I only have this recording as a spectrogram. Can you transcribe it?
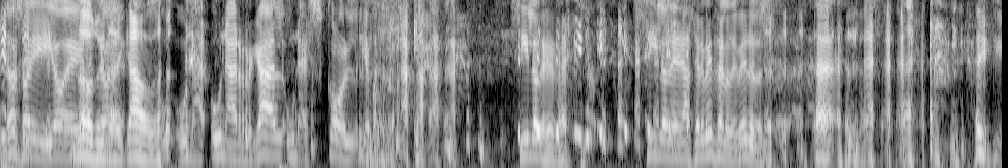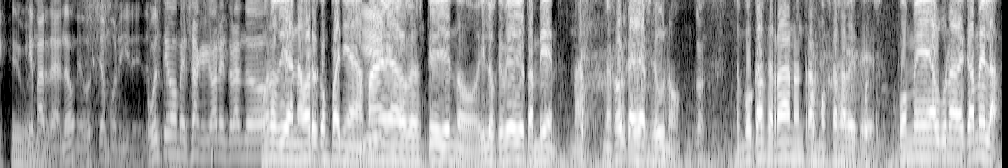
No soy yo, eh, No, soy Taicao. un- Una, un argal, una escol. ¿qué más da? Sí, lo de, sí, lo de la cerveza, lo de menos. Qué, bueno. más da, ¿no? Me voy a morir, eh. Último mensaje que van entrando. Buenos días, Navarro y compañía. Sí. Madre mía, lo que estoy oyendo y lo que veo yo también. Mejor callarse uno. En boca cerrada no entran moscas a veces. Ponme alguna de Camela,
